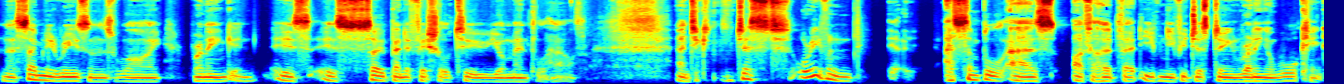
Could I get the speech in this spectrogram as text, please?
there's so many reasons why running in, is is so beneficial to your mental health, and to just or even uh, as simple as I've heard that even if you're just doing running and walking,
